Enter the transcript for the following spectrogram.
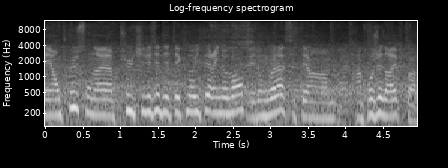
et en plus on a pu utiliser des technos hyper innovantes et donc voilà c'était un, projet de rêve quoi.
